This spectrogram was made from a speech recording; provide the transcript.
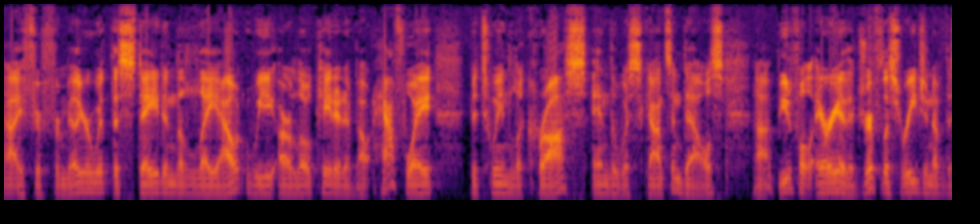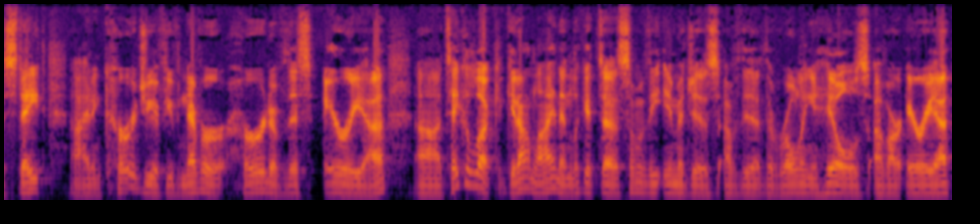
Uh, if you're familiar with the state and the layout, we are located about halfway between La Crosse and the Wisconsin Dells. Uh, beautiful area, the driftless region of the state. Uh, I'd encourage you, if you've never heard of this area, uh, take a look. Get online and look at uh, some of the images of the, the rolling hills of our area.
